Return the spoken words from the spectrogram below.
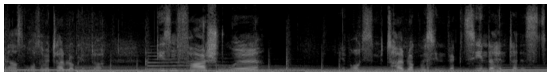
Da ist ein großer Metallblock hinter. Diesen Fahrstuhl. Ihr braucht diesen Metallblock, müsst ihn wegziehen. Dahinter ist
